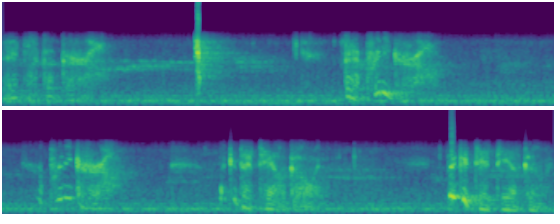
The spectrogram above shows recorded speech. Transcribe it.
That's a good girl. And a pretty girl. You're a pretty girl. Look at that tail going. Look at that tail going.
